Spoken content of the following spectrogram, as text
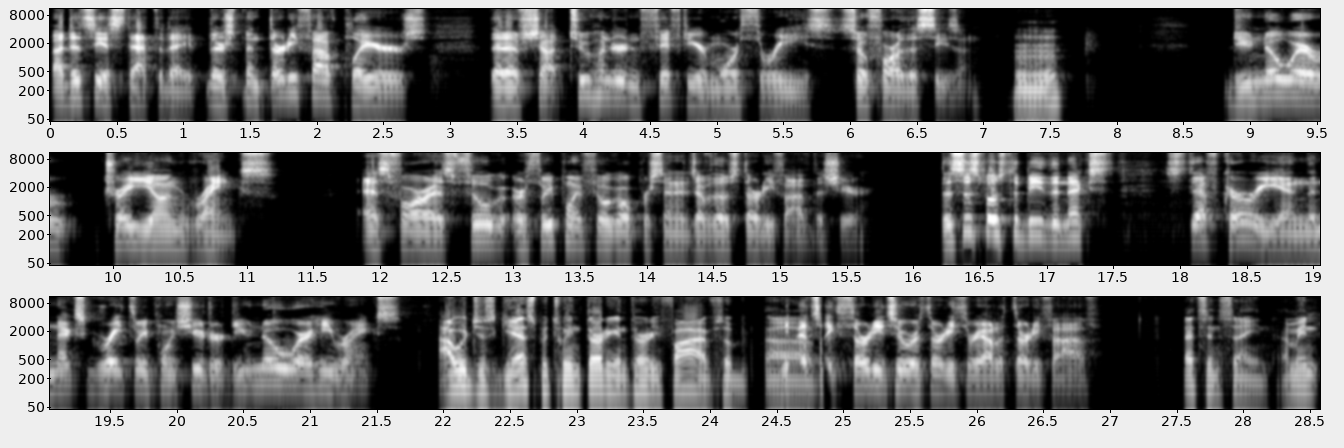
but I did see a stat today. There's been 35 players that have shot 250 or more threes so far this season. Mm-hmm. Do you know where Trae Young ranks as far as field or three point field goal percentage of those 35 this year? This is supposed to be the next Steph Curry and the next great three point shooter. Do you know where he ranks? I would just guess between 30 and 35. So uh, yeah, it's like 32 or 33 out of 35. That's insane. I mean,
